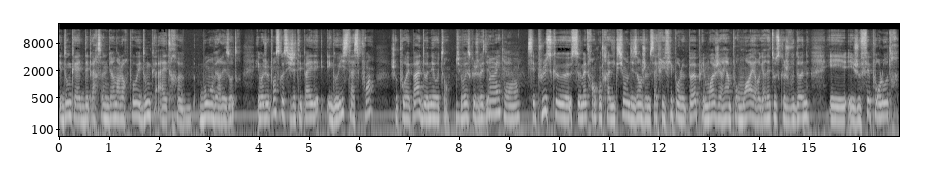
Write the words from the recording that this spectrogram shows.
et donc à être des personnes bien dans leur peau et donc à être euh, bon envers les autres. Et moi, je pense que si j'étais pas égoïste à ce point, je pourrais pas donner autant. Tu vois ce que je veux dire? Ouais, carrément. C'est plus que se mettre en contradiction en disant je me sacrifie pour le peuple et moi j'ai rien pour moi et regardez tout ce que je vous donne et, et je fais pour l'autre.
